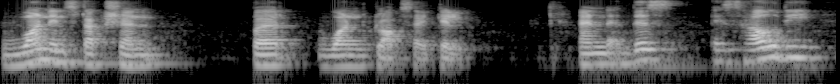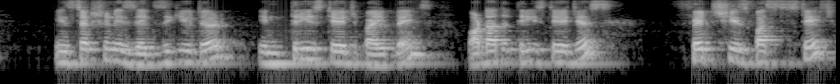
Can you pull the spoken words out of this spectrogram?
one instruction per one clock cycle. And this is how the instruction is executed in three stage pipelines. What are the three stages? Fetch is first stage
